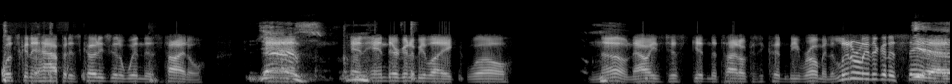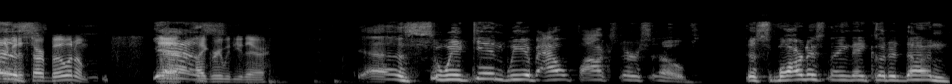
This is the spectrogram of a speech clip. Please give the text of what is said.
What's going to happen is Cody's going to win this title, Yes, and and they're going to be like, well, no, now he's just getting the title because he couldn't be Roman. And literally, they're going to say that, and they're going to start booing him. Yes, Yeah, I agree with you there. Yes. So we again we have outfoxed ourselves. The smartest thing they could have done.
